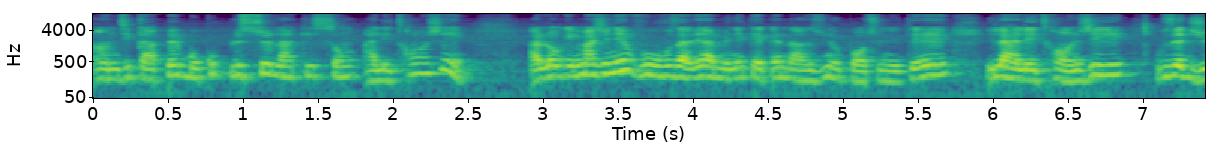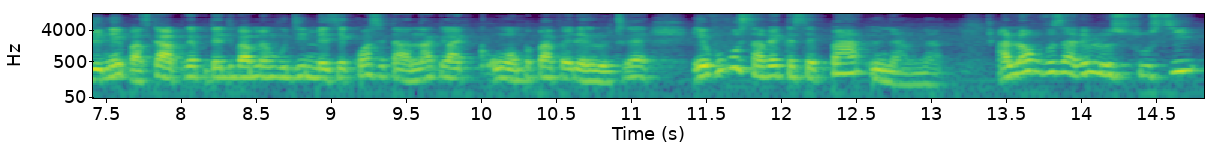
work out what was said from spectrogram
handicapait beaucoup plus ceux-là qui sont à l'étranger. Alors, imaginez, vous, vous avez amené quelqu'un dans une opportunité, il est à l'étranger, vous êtes gêné parce qu'après, peut-être, il va même vous dire, mais c'est quoi cette arnaque-là où on ne peut pas faire des retraits? Et vous, vous savez que ce n'est pas une arnaque. Alors, vous avez le souci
